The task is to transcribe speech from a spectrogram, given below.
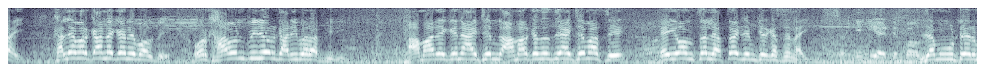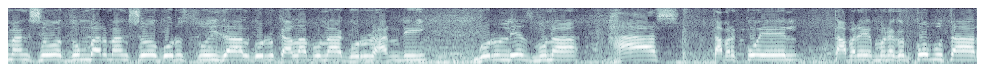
নাই। খালি আমার কানে কানে বলবে ওর খাওয়ান ফিরি ওর গাড়ি ভাড়া ফিরি। আমার এখানে আইটেম আমার কাছে যে আইটেম আছে এই অঞ্চলে এত আইটেম কের কাছে নাই। পাওয়া যেমন উটের মাংস দুম্বার মাংস গরুর সুই জাল গরুর কালা বোনা গরুর হান্ডি গরুর লেজ বোনা হাঁস তারপরে কোয়েল তারপরে মনে করুন কবুতার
